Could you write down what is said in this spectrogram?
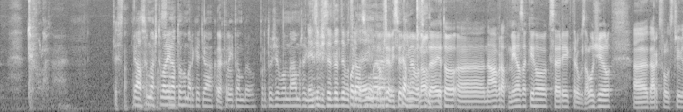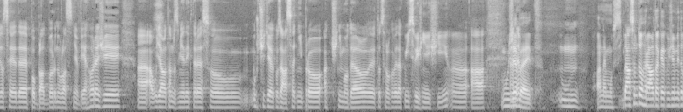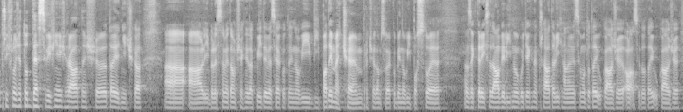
Ty ne. Snad. Já jsem naštvaný na toho marketáka, Jak který tam byl, protože on nám řekl, Nejdřív když o porazíme-. Dobře, vysvětlíme, o co No. jde. Je to uh, návrat Miyazakiho k sérii, kterou založil. Uh, Dark Souls 3 už zase jede po Bloodborneu vlastně v jeho režii uh, a udělal tam změny, které jsou určitě jako zásadní pro akční model. Je to celkově takový svižnější. Uh, a Může a být. Mm, A nemusí. já jsem to hrál tak, jako, že mi to přišlo, že to jde svižnějš hrát než eh, ta jednička a, a líbily se mi tam všechny takové ty věci, jako ty nový výpady mečem, protože tam jsou jakoby nový postoje, ze kterých se dá vylídnout po těch nepřátelích. A nevím, jestli mu to tady ukáže, ale asi to tady ukáže.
